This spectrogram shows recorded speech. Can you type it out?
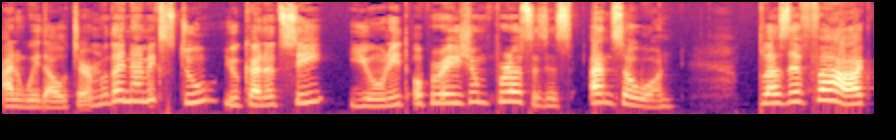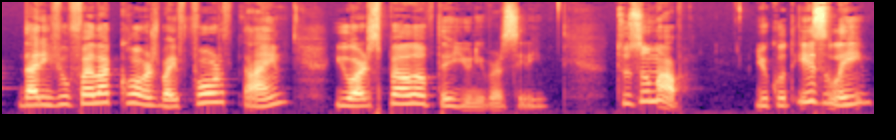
And without thermodynamics 2, you cannot see unit operation processes and so on. Plus the fact that if you fail a course by fourth time, you are expelled of the university. To sum up, you could easily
